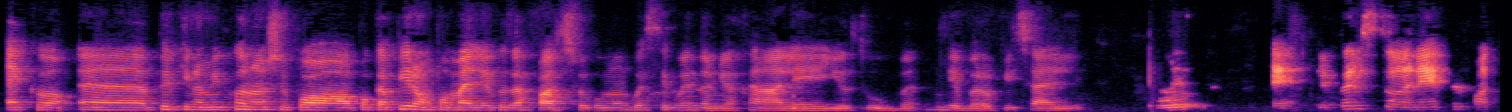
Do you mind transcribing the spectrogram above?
Ecco, eh, per chi non mi conosce può, può, capire un po' meglio cosa faccio comunque seguendo il mio canale YouTube, Deborah Picelli. Eh, le persone per quanto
